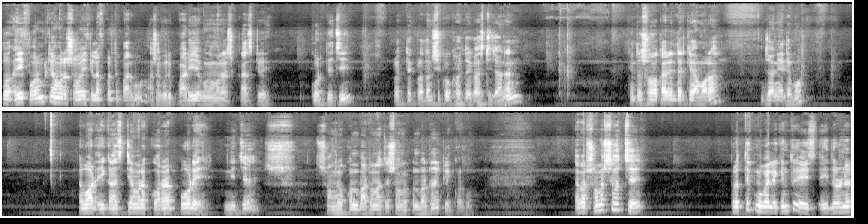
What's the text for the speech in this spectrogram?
তো এই ফর্মটি আমরা সবাই ফিল আপ করতে পারব, আশা করি পারি এবং আমরা কাজটি করতেছি। প্রত্যেক প্রধান শিক্ষক হয়তো কাজটি জানেন। কিন্তু সহকারীদেরকে আমরা জানিয়ে দেব। এবার এই কাজটি আমরা করার পরে নিচে সংরক্ষণ বাটন আছে, সংরক্ষণ বাটনে ক্লিক করব। এবার সমস্যা হচ্ছে, প্রত্যেক মোবাইলে কিন্তু এই এই ধরনের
